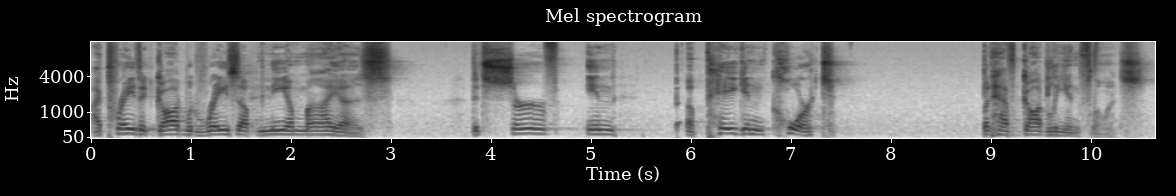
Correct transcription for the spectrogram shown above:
I pray that God would raise up Nehemiahs that serve in a pagan court but have godly influence.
